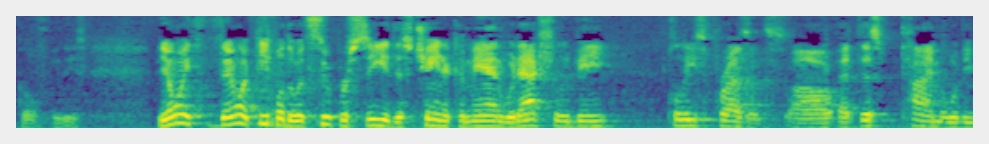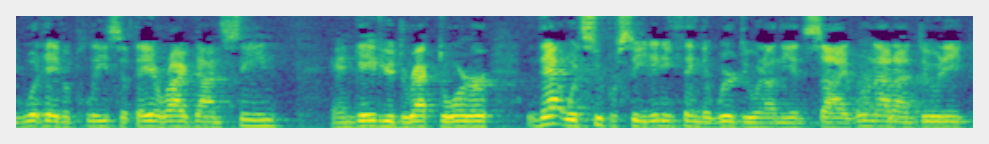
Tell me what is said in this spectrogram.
go through these. The only the only people that would supersede this chain of command would actually be police presence. Uh, at this time, it would be Woodhaven Police if they arrived on scene and gave you a direct order. That would supersede anything that we're doing on the inside. We're not on duty.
